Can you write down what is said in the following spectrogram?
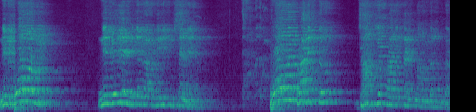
నేను పోలవరం నేను వెళ్ళాను నిజంగా అక్కడ వెళ్ళి చూశాను నేను. పోలవరం ప్రాజెక్టు జాతీయ ప్రాజెక్ట్ అంటున్నారు అందరూ కూడా.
